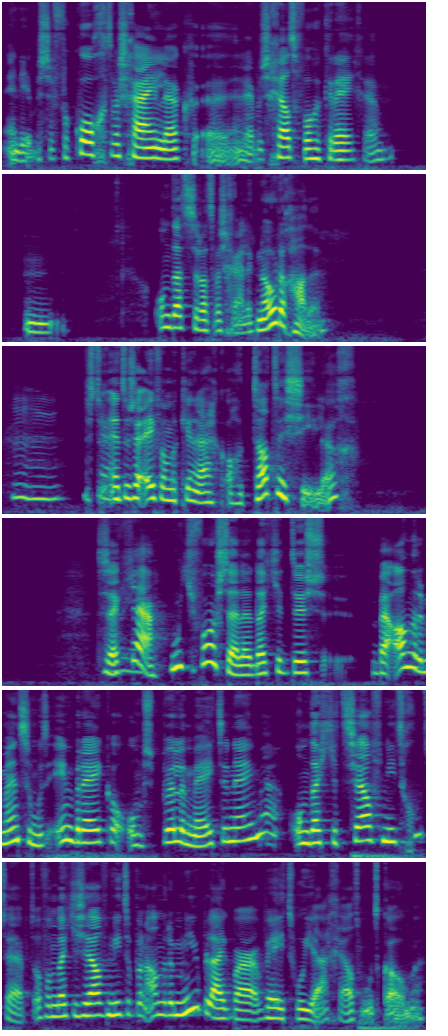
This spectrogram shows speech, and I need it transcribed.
En die hebben ze verkocht waarschijnlijk. eh, en daar hebben ze geld voor gekregen. Mm. Omdat ze dat waarschijnlijk nodig hadden. Mhm. Dus toen, Ja. En toen zei een van mijn kinderen eigenlijk, oh, dat is zielig. Toen zei Oh, ik, ja. ja, moet je voorstellen dat je dus bij andere mensen moet inbreken om spullen mee te nemen, omdat je het zelf niet goed hebt. Of omdat je zelf niet op een andere manier blijkbaar weet hoe je aan geld moet komen.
